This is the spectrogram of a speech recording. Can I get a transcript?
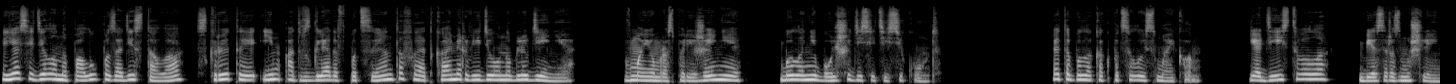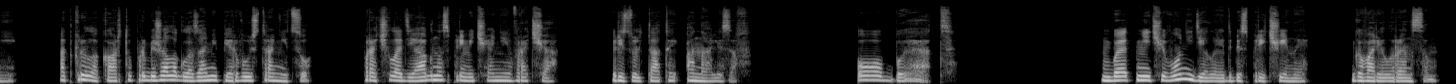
Я сидела на полу позади стола, скрытая им от взглядов пациентов и от камер видеонаблюдения. В моем распоряжении было не больше десяти секунд. Это было как поцелуй с Майклом. Я действовала без размышлений. Открыла карту, пробежала глазами первую страницу. Прочла диагноз примечания врача результаты анализов. «О, Бет!» «Бет ничего не делает без причины», — говорил Ренсом.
